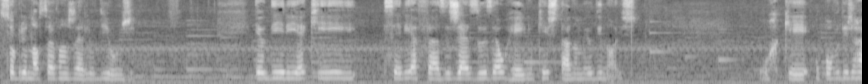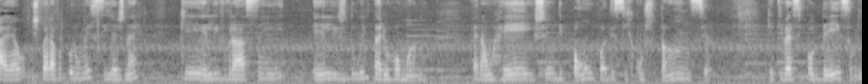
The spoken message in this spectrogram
sobre o nosso evangelho de hoje? Eu diria que seria a frase: Jesus é o reino que está no meio de nós. Porque o povo de Israel esperava por um Messias, né? Que livrassem eles do Império Romano. Era um rei cheio de pompa, de circunstância que tivesse poder sobre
